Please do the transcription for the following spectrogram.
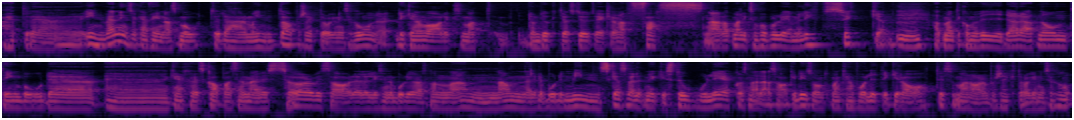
vad heter det, invändning som kan finnas mot det här med att inte ha projektorganisationer. Det kan vara liksom att de duktigaste utvecklarna fastnar, att man liksom får problem med livscykeln. Att man inte kommer vidare, att någonting borde eh, kanske skapas en managed service av det eller liksom det borde göras någon annan eller det borde minskas väldigt mycket i storlek och sådana där saker. Det är sånt man kan få lite gratis om man har en projektorganisation.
